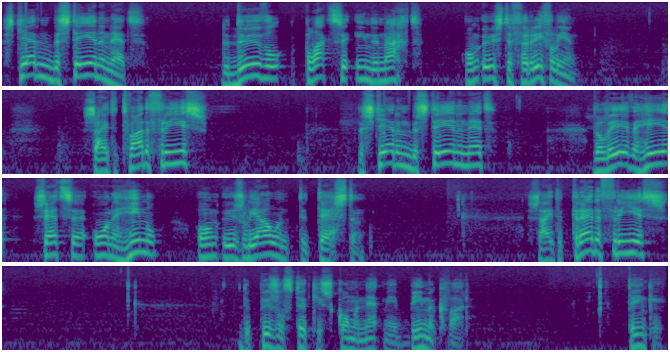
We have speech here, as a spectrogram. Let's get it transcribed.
Sterren bestenen net. De duivel plakt ze in de nacht om u te verriffelen. Zij de tweede. De sterren bestenen net. De leven Heer zet ze de hemel om uw ljouwen te testen. Zij de derde vries. De puzzelstukjes komen net meer bij me kwar. Denk ik.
